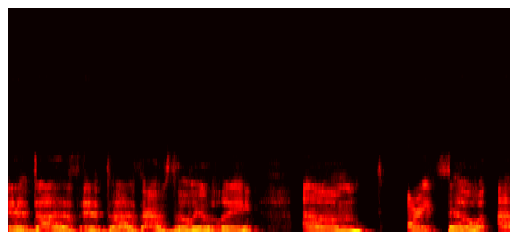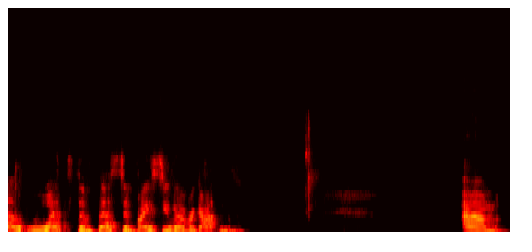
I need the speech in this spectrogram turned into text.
It does. It does. Absolutely. Um all right. So uh, what's the best advice you've ever gotten um,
